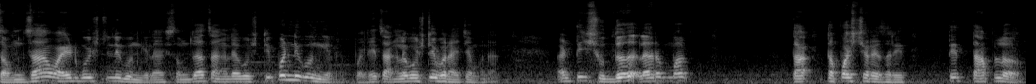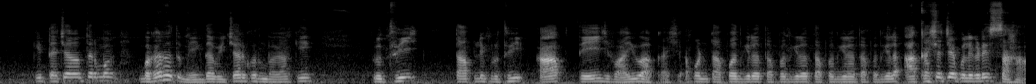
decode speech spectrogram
समजा वाईट गोष्टी निघून गेल्या समजा चांगल्या गोष्टी पण निघून गेल्या. पहिले चांगल्या गोष्टी भरायच्या मनात. आणि ती शुद्ध झाल्यावर मग ता तपश्चर्या झाली. ते तापलं की त्याच्यानंतर मग बघा ना तुम्ही एकदा विचार करून बघा की पृथ्वी तापली पृथ्वी आप तेज वायू आकाश. आपण तापत गेलं तापत गेलं तापत गेलं तापत गेलं आकाशाच्या पलीकडे सहा.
